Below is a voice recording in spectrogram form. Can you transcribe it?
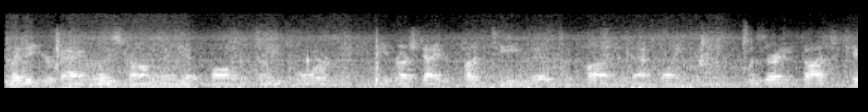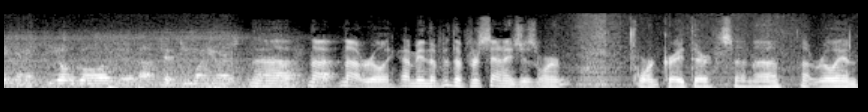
Played at your back really strong, and then you had the ball for 34, and you rushed out your punt team to, to punt at that point. Was there any thought to kicking a field goal at about 51 yards? No, not not really. I mean, the the percentages weren't weren't great there, so no, not really. And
